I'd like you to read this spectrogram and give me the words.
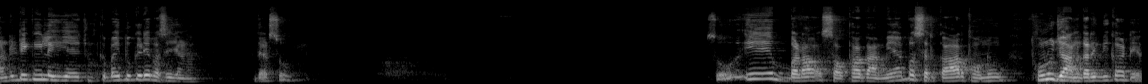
ਅੰਡਰਟੇਕਿੰਗ ਲਈ ਜਾਏ, ਕਿ ਬਾਈ ਤੂੰ ਕਿਹੜੇ ਪਾਸੇ ਜਾਣਾ? ਦੈਟਸ ਆਲ ਸੋ ਇਹ ਬੜਾ ਸੌਖਾ ਕੰਮ ਹੈ ਪਰ ਸਰਕਾਰ ਤੁਹਾਨੂੰ ਤੁਹਾਨੂੰ ਜਾਣਕਾਰੀ ਦੀ ਘਾਟ ਆ।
